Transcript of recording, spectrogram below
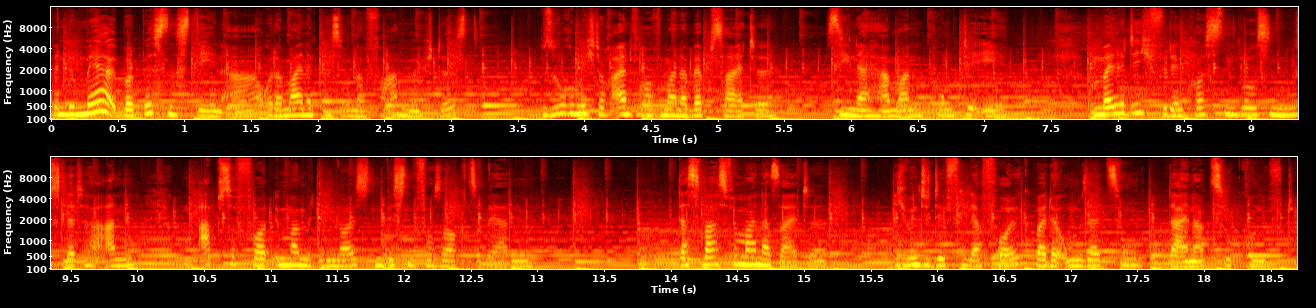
Wenn du mehr über Business DNA oder meine Person erfahren möchtest, besuche mich doch einfach auf meiner Webseite sinahermann.de und melde dich für den kostenlosen Newsletter an, um ab sofort immer mit dem neuesten Wissen versorgt zu werden. Das war's von meiner Seite. Ich wünsche dir viel Erfolg bei der Umsetzung deiner Zukunft.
